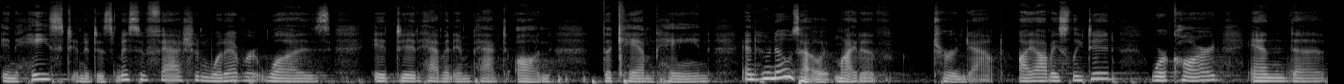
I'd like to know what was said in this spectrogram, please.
in haste, in a dismissive fashion, whatever it was, it did have an impact on the campaign. And who knows how it might have turned out. I obviously did work hard, and the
